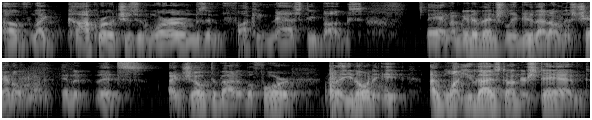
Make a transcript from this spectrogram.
of like cockroaches and worms and fucking nasty bugs. And I'm gonna eventually do that on this channel. And it's I joked about it before, but you know what? It, I want you guys to understand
